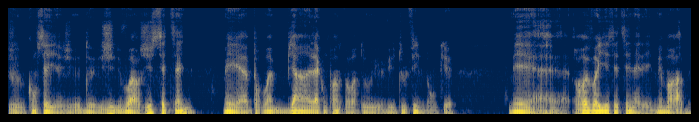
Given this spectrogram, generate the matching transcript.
Je vous conseille de, voir juste cette scène, mais pour bien la comprendre, pour avoir tout, vu tout le film. Donc, mais revoyez cette scène, elle est mémorable.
